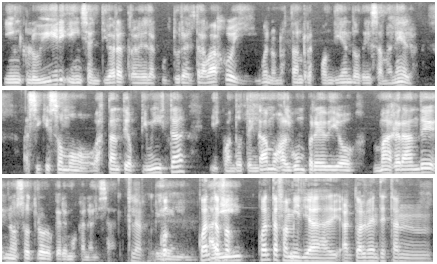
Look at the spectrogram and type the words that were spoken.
incluir e incentivar a través de la cultura del trabajo y bueno, nos están respondiendo de esa manera. Así que somos bastante optimistas y cuando tengamos algún predio más grande, nosotros lo queremos canalizar. Claro. Eh, ¿Cuántas familias actualmente están?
